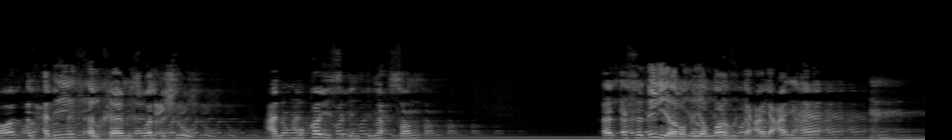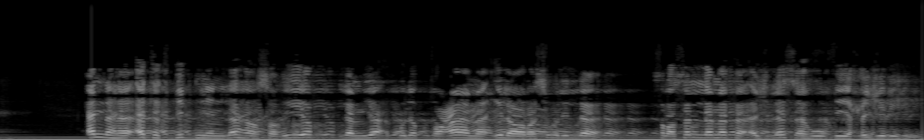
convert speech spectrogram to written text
قال الحديث الخامس والعشرون. عن أم قيس بنت محصن الأسدية رضي الله تعالى عنها أنها أتت بابن لها صغير لم يأكل الطعام إلى رسول الله صلى الله عليه وسلم فأجلسه في حجره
